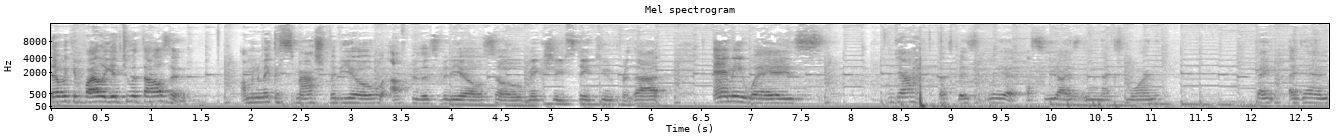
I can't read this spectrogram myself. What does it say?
then we can finally get to a thousand. I'm gonna make a Smash video after this video, so make sure you stay tuned for that. Anyways, yeah, that's basically it. I'll see you guys in the next one. Thank again,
